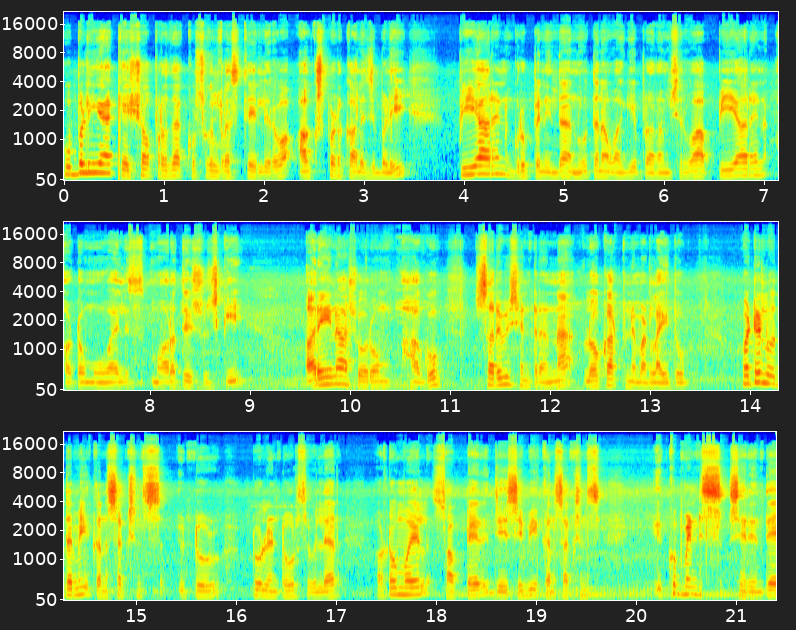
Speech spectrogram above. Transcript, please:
ಹುಬ್ಬಳ್ಳಿಯ ಕೇಶವಪುರದ ಕುಸುಗಲ್ ರಸ್ತೆಯಲ್ಲಿರುವ ಆಕ್ಸ್ಫರ್ಡ್ ಕಾಲೇಜ್ ಬಳಿ ಪಿ ಆರ್ ಎನ್ ಗ್ರೂಪಿನಿಂದ ನೂತನವಾಗಿ ಪ್ರಾರಂಭಿಸಿರುವ P R N automobiles Maruti Suzuki arena showroom ಹಾಗೂ ಸರ್ವಿಸ್ ಸೆಂಟರನ್ನು ಲೋಕಾರ್ಪಣೆ ಮಾಡಲಾಯಿತು. ಹೋಟೆಲ್ ಉದ್ಯಮಿ constructions two, tool and tours wheeler automobile software J C B constructions equipments ಸೇರಿದಂತೆ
